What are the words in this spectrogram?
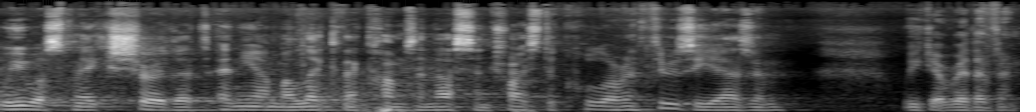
we must make sure that any Amalek that comes in us and tries to cool our enthusiasm, we get rid of him.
